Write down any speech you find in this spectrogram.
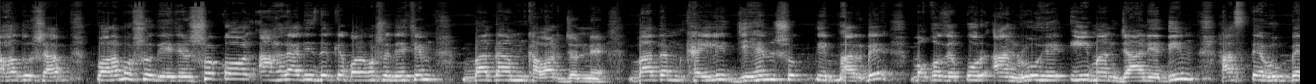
বাহাদুর সাহেব পরামর্শ দিয়েছেন, সকল আহলে হাদিসদেরকে পরামর্শ দিয়েছেন বাদাম খাওয়ার জন্যে। বাদাম খাইলে জেহেন শক্তি বাড়বে, মগজে কোরআন, রুহে ইমান জানে দিন, হাসতে হুব্বে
